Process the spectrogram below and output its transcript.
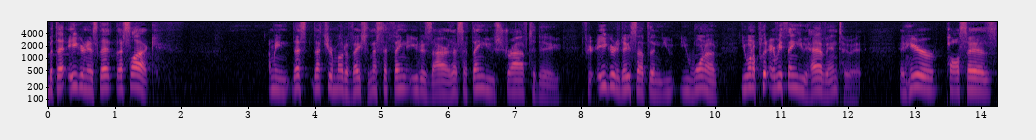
but that eagerness, that that's like, I mean, that's that's your motivation. That's the thing that you desire. That's the thing you strive to do. If you're eager to do something, you you want to you want to put everything you have into it. And here Paul says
